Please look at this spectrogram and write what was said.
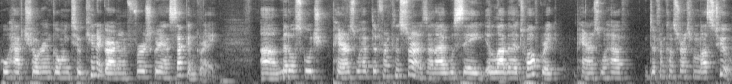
who have children going to kindergarten, first grade, and second grade. Uh, middle school ch- parents will have different concerns, and I would say 11 and 12th grade parents will have different concerns from us too.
